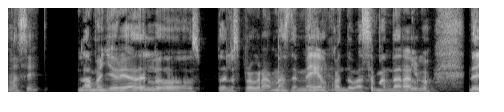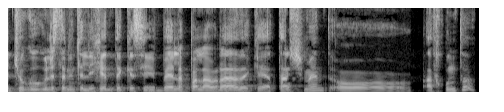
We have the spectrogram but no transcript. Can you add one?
¿Ah, sí? La mayoría de los, de los programas de mail cuando vas a mandar algo. De hecho, Google es tan inteligente que si ve la palabra de que attachment o adjunto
